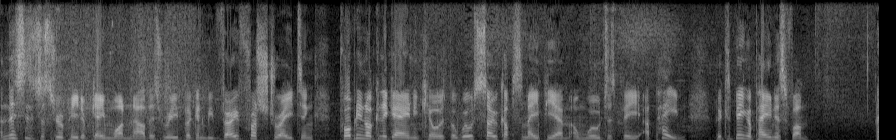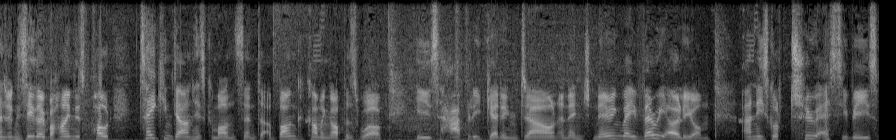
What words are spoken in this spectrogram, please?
and this is just a repeat of game one now. This Reaper going to be very frustrating, probably not going to get any kills, but we'll soak up some APM and we'll just be a pain, because being a pain is fun. As you can see though behind this Polt, taking down his command center, a bunker coming up as well. He's happily getting down an engineering bay very early on, and he's got two SCVs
